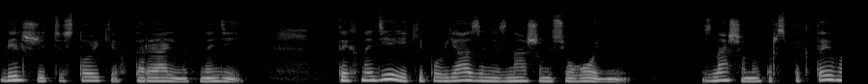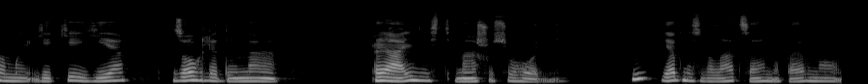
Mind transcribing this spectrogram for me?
більш життєстойких та реальних надій, тих надій, які пов'язані з нашим сьогодні, з нашими перспективами, які є з огляду на реальність нашу сьогодні. Ну, Я б назвала це, напевно,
